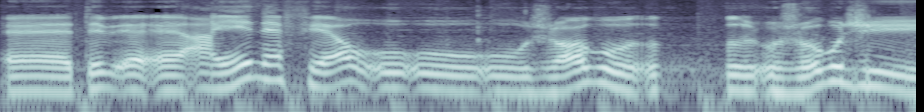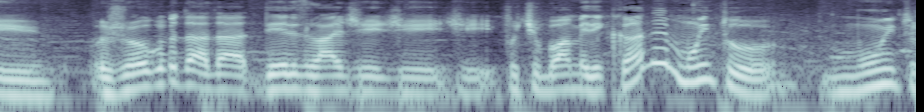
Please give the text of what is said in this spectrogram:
é, teve é, a NFL, o, o, o jogo. O, o jogo de. O jogo da, da- deles lá de, de, de futebol americano é muito, muito,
